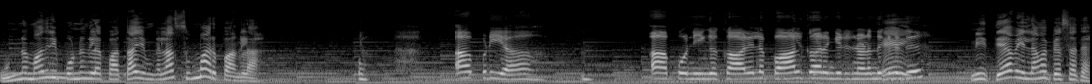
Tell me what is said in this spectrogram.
உன்ன மாதிரி பொண்ணுங்களை பார்த்தா இவங்க எல்லாம் சும்மா இருப்பாங்களா? அப்படியா? அப்போ நீங்க காலையில பால்காரங்கிட்ட நடந்துக்கிட்டது? நீ தேவையில்லாம பேசாத.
